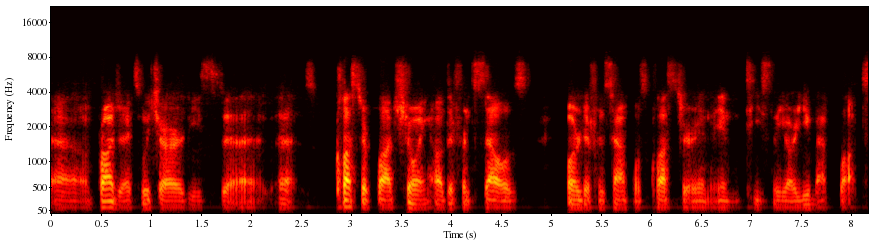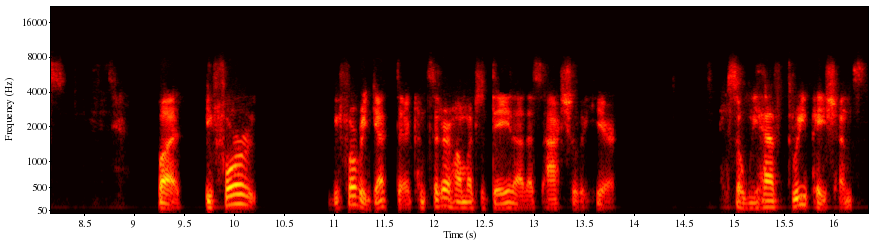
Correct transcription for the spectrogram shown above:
uh, projects, which are these uh, uh cluster plots showing how different cells or different samples cluster in, in t-SNE or UMAP plots. But before, before we get there, consider how much data that's actually here. So we have three patients.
